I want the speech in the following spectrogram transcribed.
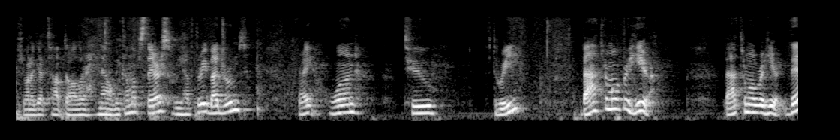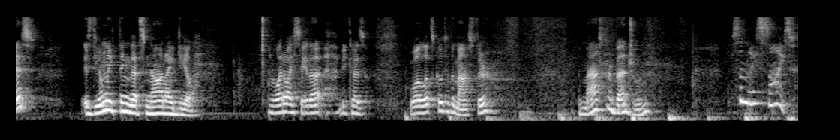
If you want to get top dollar. Now we come upstairs. We have three bedrooms, right? One, two, three. Bathroom over here. Bathroom over here. This is the only thing that's not ideal. And why do I say that? Because, well, let's go to the master. The master bedroom. This is a nice size.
